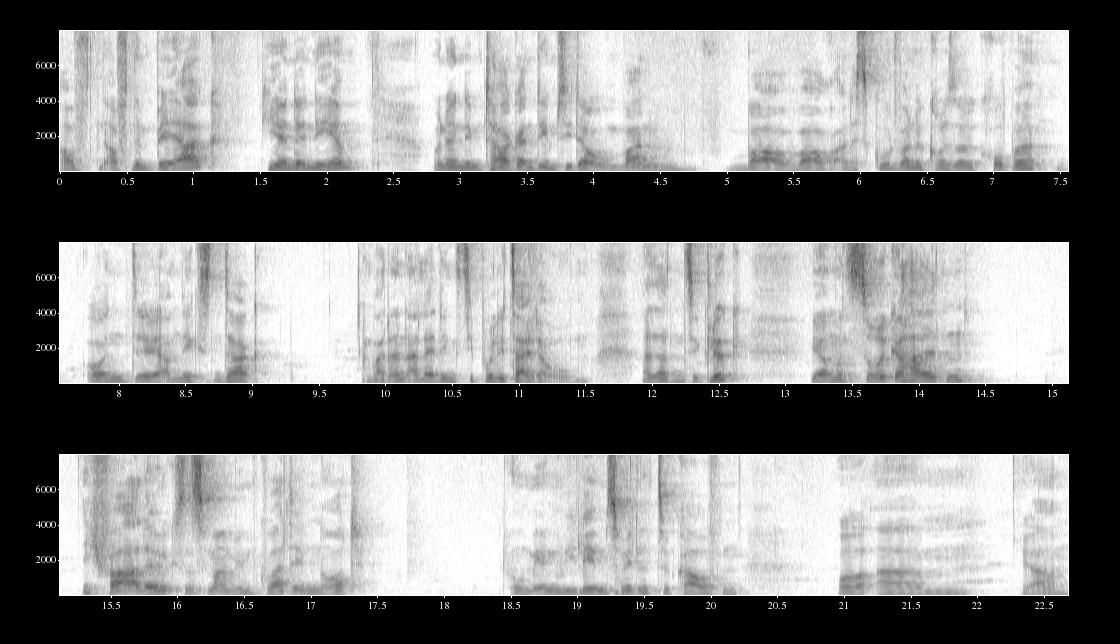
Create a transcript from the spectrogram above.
auf, auf einem Berg hier in der Nähe. Und an dem Tag, an dem sie da oben waren, war, war auch alles gut, war eine größere Gruppe. Und äh, am nächsten Tag war dann allerdings die Polizei da oben. Also hatten sie Glück. Wir haben uns zurückgehalten. Ich fahre allerhöchstens mal mit dem Quad in den Ort, um irgendwie Lebensmittel zu kaufen. Oh, ähm, ja,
